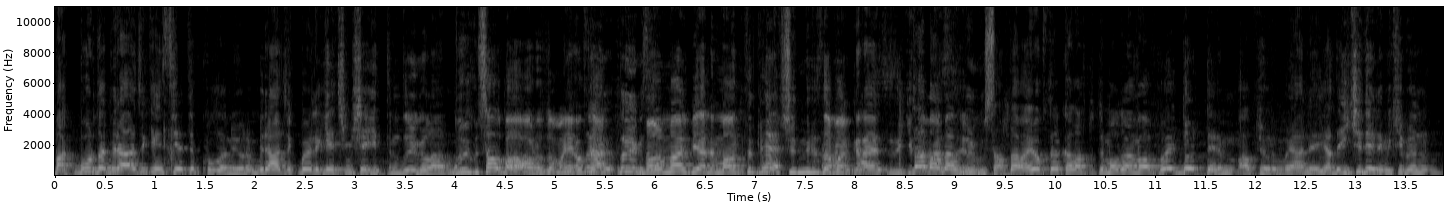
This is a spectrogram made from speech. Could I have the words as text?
Bak burada birazcık inisiyatif kullanıyorum. Birazcık böyle geçmişe gittim duygulandım. Duygusal bağ var o zaman. Yoksa Duygu- duygusal. normal bir yani mantıklı Evet. düşündüğün zaman Crysis 2 Tamamen demezsin. duygusal. Tamam yoksa Call of Duty Modern Warfare 4 derim atıyorum yani ya da 2 derim 2000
